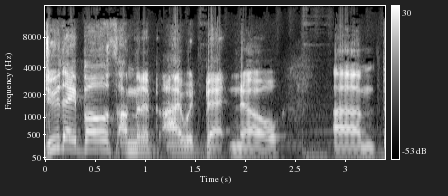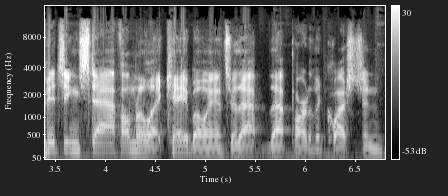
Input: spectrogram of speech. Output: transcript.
Do they both? I'm gonna. I would bet no. Um, pitching staff. I'm gonna let Cabo answer that that part of the question.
